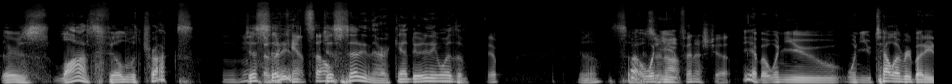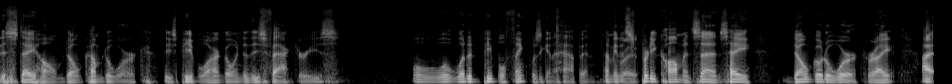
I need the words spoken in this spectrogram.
There's lots filled with trucks, Mhm, just sitting, they can't sell just sitting there. Can't do anything with them. Yep. You know. So Well, 'cause when they're you- not finished yet Yeah, but when you when you tell everybody to stay home, don't come to work. These people aren't going to these factories. Well, wh- what did people think was going to happen? I mean, it's pretty common sense. Hey, don't go to work, right? I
